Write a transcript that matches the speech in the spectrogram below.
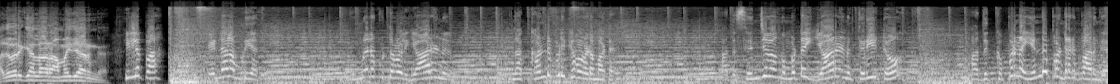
அது வரைக்கும் எல்லாரும் அமைதியா இருங்க. இல்லப்பா என்னால முடியாது. உண்மையான குற்றவாளி யாருன்னு நான் கண்டுபிடிக்க விட மாட்டேன். அதை செஞ்சவங்க மட்டும் யாருன்னு தெரியட்டும். அதுக்கப்புறம் நான் என்ன பண்றேன்னு பாருங்க.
